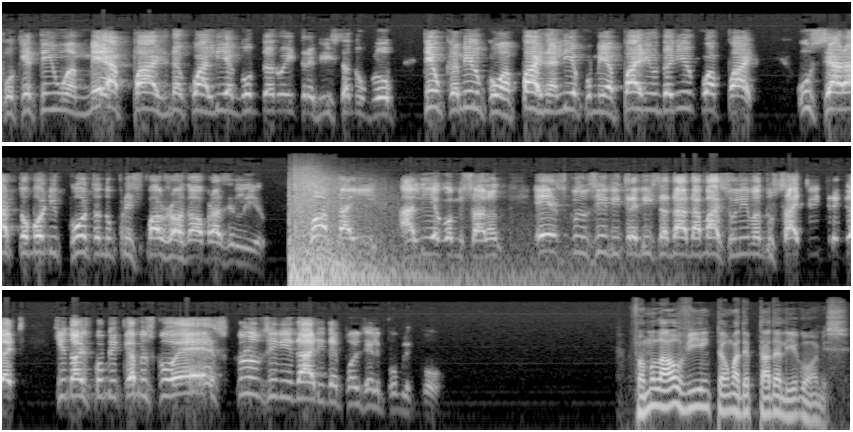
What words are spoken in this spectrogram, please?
porque tem uma meia página com a Lia Gomes dando uma entrevista no Globo. Tem o Camilo com a página, a Lia com meia página e o Danilo com a página. O Ceará tomou de conta do principal jornal brasileiro. Bota aí a Lia Gomes falando, exclusiva entrevista da, da Márcio Lima do site O Intrigante, que nós publicamos com exclusividade e depois ele publicou. Vamos lá ouvir então a deputada Lia Gomes.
